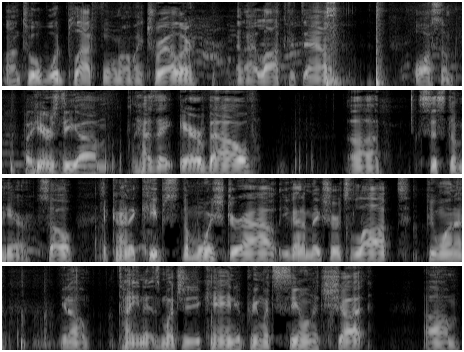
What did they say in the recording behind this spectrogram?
onto a wood platform on my trailer. And I locked it down. Awesome. But here's the, um, it has a air valve uh, system here. So it kind of keeps the moisture out. You got to make sure it's locked. If you want to, you know, tighten it as much as you can, you're pretty much sealing it shut. Um,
